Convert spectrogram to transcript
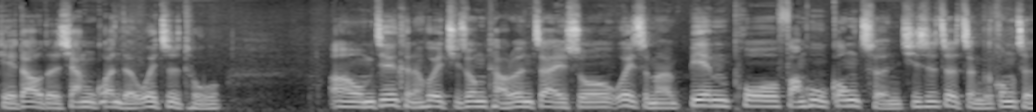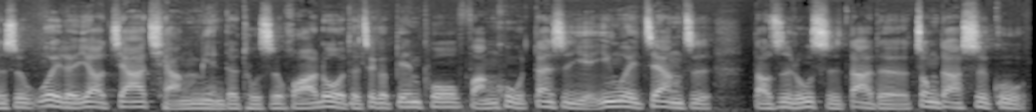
铁道的相关的位置图。啊，我们今天可能会集中讨论在说，为什么边坡防护工程，其实这整个工程是为了要加强免得土石滑落的这个边坡防护，但是也因为这样子导致如此大的重大事故。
